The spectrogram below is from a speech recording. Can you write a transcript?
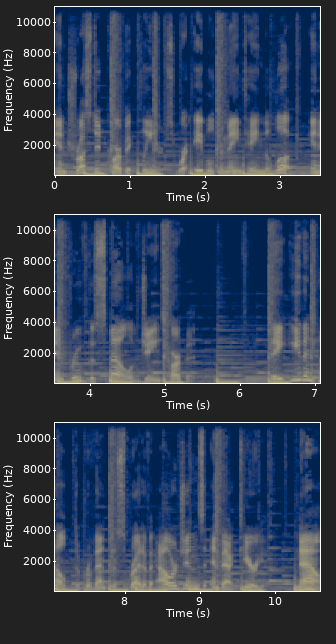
and trusted carpet cleaners were able to maintain the look and improve the smell of Jane's carpet. They even helped to prevent the spread of allergens and bacteria. Now,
